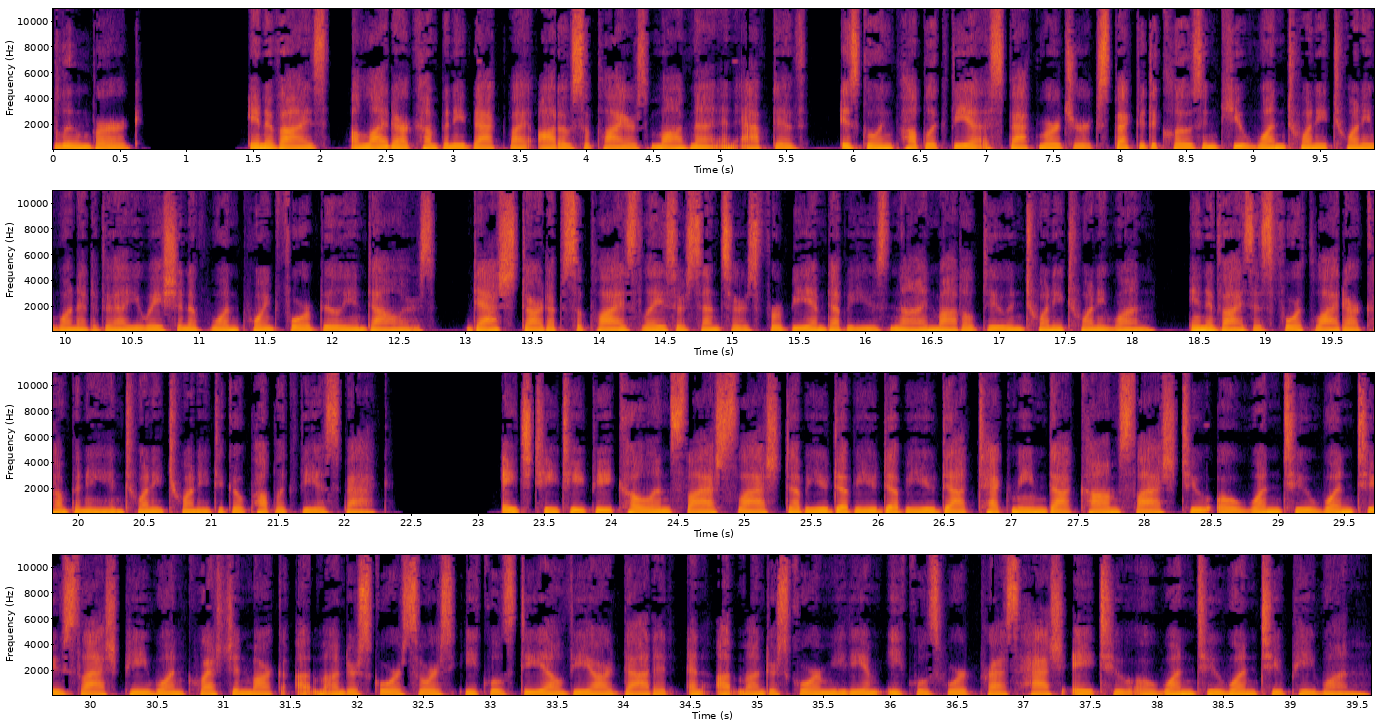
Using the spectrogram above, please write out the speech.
Bloomberg. Innoviz, a LiDAR company backed by auto suppliers Magna and Aptiv, is going public via a SPAC merger expected to close in Q1 2021 at a valuation of $1.4 billion. Dash startup supplies laser sensors for BMW's 9 model due in 2021, Innoviz's fourth LiDAR company in 2020 to go public via SPAC http colon oh slash slash www.techmeme.com slash 201212 slash p1 question mark utm underscore source equals dlvr dot it and utm underscore medium equals wordpress hash a201212p1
